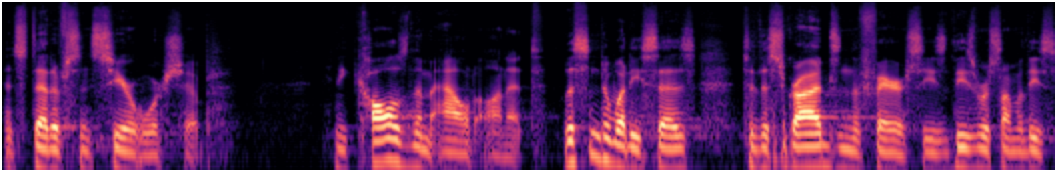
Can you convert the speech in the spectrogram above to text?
instead of sincere worship. And he calls them out on it. Listen to what he says to the scribes and the Pharisees. These were some of these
